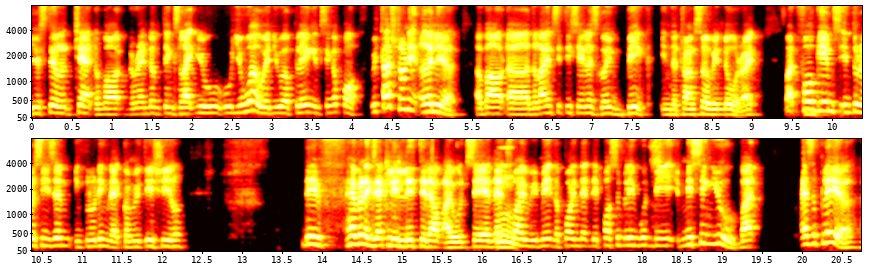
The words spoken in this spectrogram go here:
you still chat about random things like you you were when you were playing in Singapore. We touched on it earlier about uh, the Lion City Sailors going big in the transfer window, right? But four mm. games into the season, including that Community Shield, they haven't exactly lit it up, I would say. And that's mm. why we made the point that they possibly would be missing you. But as a player,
